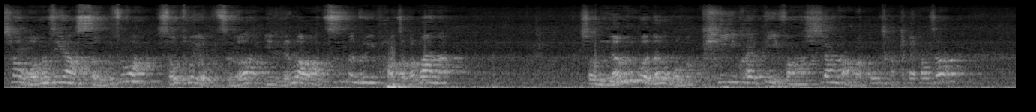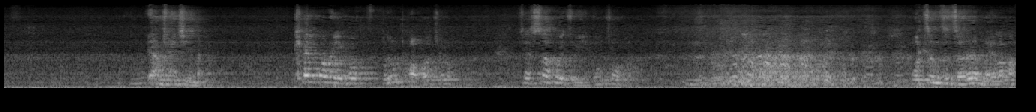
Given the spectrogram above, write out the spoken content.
像我们这样守不住啊，守土有责，你人老往资本主义跑怎么办呢？说能不能我们批一块地方，香港把工厂开到这儿，两全其美，开过来以后不用跑过去了，在社会主义工作吧，我政治责任没了吗？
